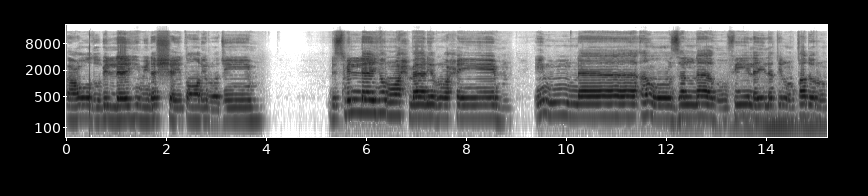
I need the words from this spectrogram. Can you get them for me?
أعوذ بالله من الشيطان الرجيم. بسم الله الرحمن الرحيم. إنا أنزلناه في ليلة القدر.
